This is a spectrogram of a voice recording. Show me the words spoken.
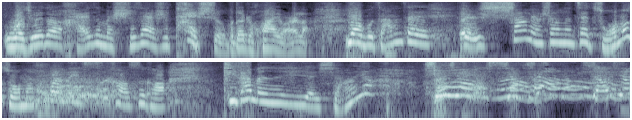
我觉得孩子们实在是太舍不得这花园了，要不咱们再呃商量商量，再琢磨琢磨，换位思考思考，替他们也想想，想想想想想想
